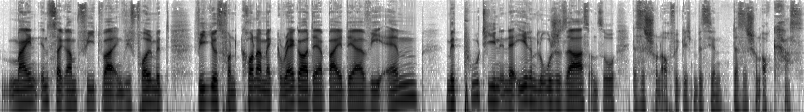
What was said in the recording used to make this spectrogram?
Mein Instagram-Feed war irgendwie voll mit Videos von Conor McGregor, der bei der WM mit Putin in der Ehrenloge saß und so. Das ist schon auch wirklich ein bisschen, das ist schon auch krass.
